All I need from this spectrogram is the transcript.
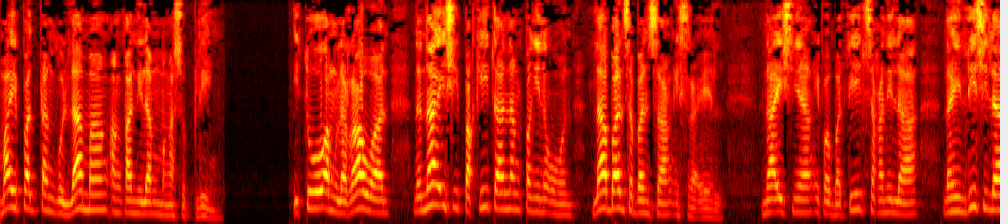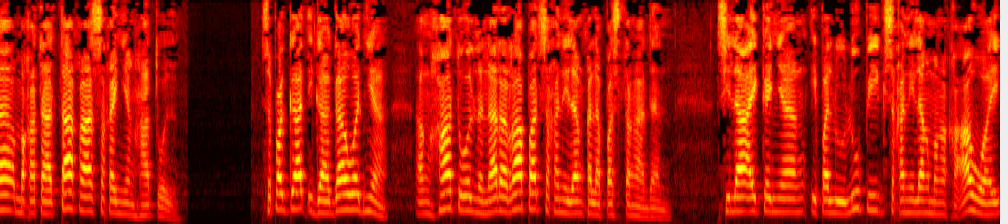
maipagtanggol lamang ang kanilang mga supling. Ito ang larawan na nais ipakita ng Panginoon laban sa bansang Israel. Nais niyang ipabatid sa kanila na hindi sila makatataka sa kanyang hatol. Sapagkat igagawad niya ang hatol na nararapat sa kanilang kalapastangadan. Sila ay kanyang ipalulupig sa kanilang mga kaaway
